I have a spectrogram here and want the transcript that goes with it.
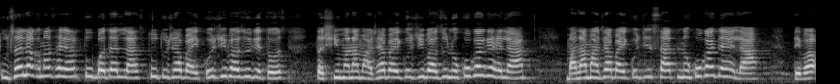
तुझं लग्न झाल्यावर तू बदललास तू तुझ्या बायकोची बाजू घेतोस तशी मला माझ्या बायकोची बाजू नको का घ्यायला? मला माझ्या बायकोची साथ नको का द्यायला? तेव्हा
